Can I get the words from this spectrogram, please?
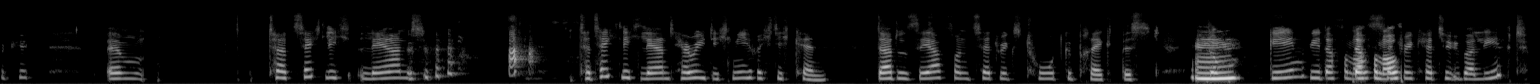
Okay. Ähm, tatsächlich lernt tatsächlich lernt Harry dich nie richtig kennen, da du sehr von Cedrics Tod geprägt bist. Mhm. Gehen wir davon, Davon aus, aus- Cedric hätte überlebt?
